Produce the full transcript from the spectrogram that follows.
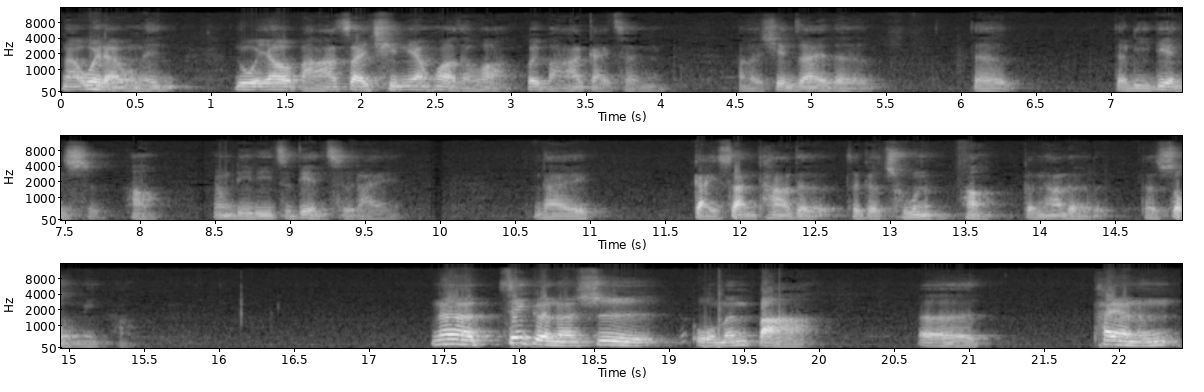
那未来我们如果要把它再轻量化的话，会把它改成呃现在的的的锂电池，哈，用锂离子电池来来改善它的这个储能哈，跟它的的寿命哈。那这个呢，是我们把呃太阳能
